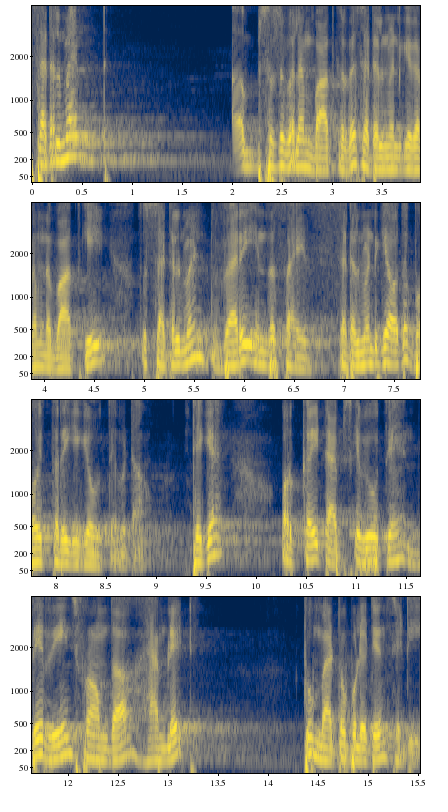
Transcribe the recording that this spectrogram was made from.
सेटलमेंट अब सबसे पहले हम बात करते हैं सेटलमेंट की, अगर हमने बात की तो settlement very in the size settlement क्या होता है? बहुत तरीके के होते हैं बेटा, ठीक है? और कई टाइप्स के भी होते हैं. They range from the hamlet to metropolitan city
